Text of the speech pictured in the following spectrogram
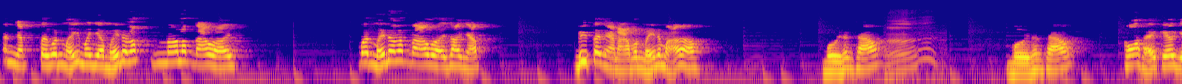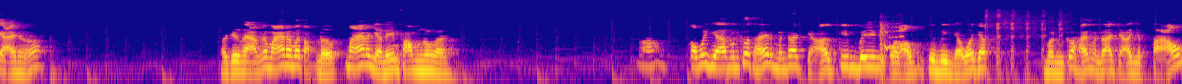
Anh nhập từ bên mỹ mà giờ mỹ nó lóc nó lóc đau rồi. Bên mỹ nó lóc đau rồi sao nhập? Biết tới ngày nào bên mỹ nó mở không? 10 tháng 6 10 tháng 6 có thể kéo dài nữa. Rồi chừng nào cái máy đó mới tập được. Máy nó giờ niêm phong luôn rồi đó. còn bây giờ mình có thể mình ra chợ kim biên ủa lộn kim biên giàu quá chất mình có thể mình ra chợ nhật tảo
